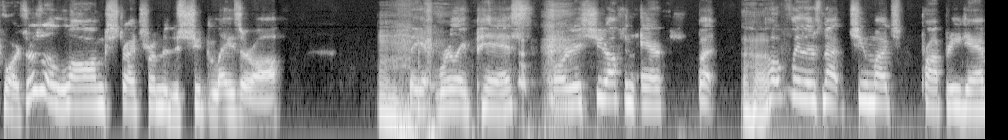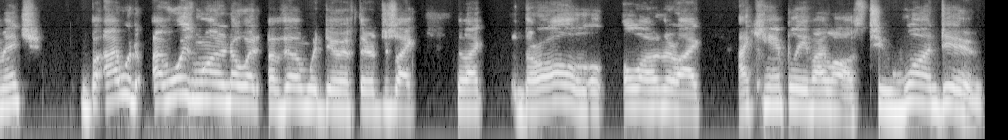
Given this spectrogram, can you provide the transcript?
porch. There's a long stretch for them to shoot the laser off. they get really pissed, or they shoot off in the air. But Uh-huh. hopefully, there's not too much property damage. But I would, I've always wanted to know what a villain would do if they're just like, they're like, they're all alone. They're like, I can't believe I lost to one dude.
